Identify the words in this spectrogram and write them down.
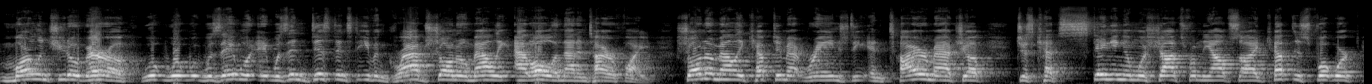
Marlon Chito Vera w- w- was able, it was in distance to even grab Sean O'Malley at all in that entire fight. Sean O'Malley kept him at range the entire matchup, just kept stinging him with shots from the outside, kept his footwork.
